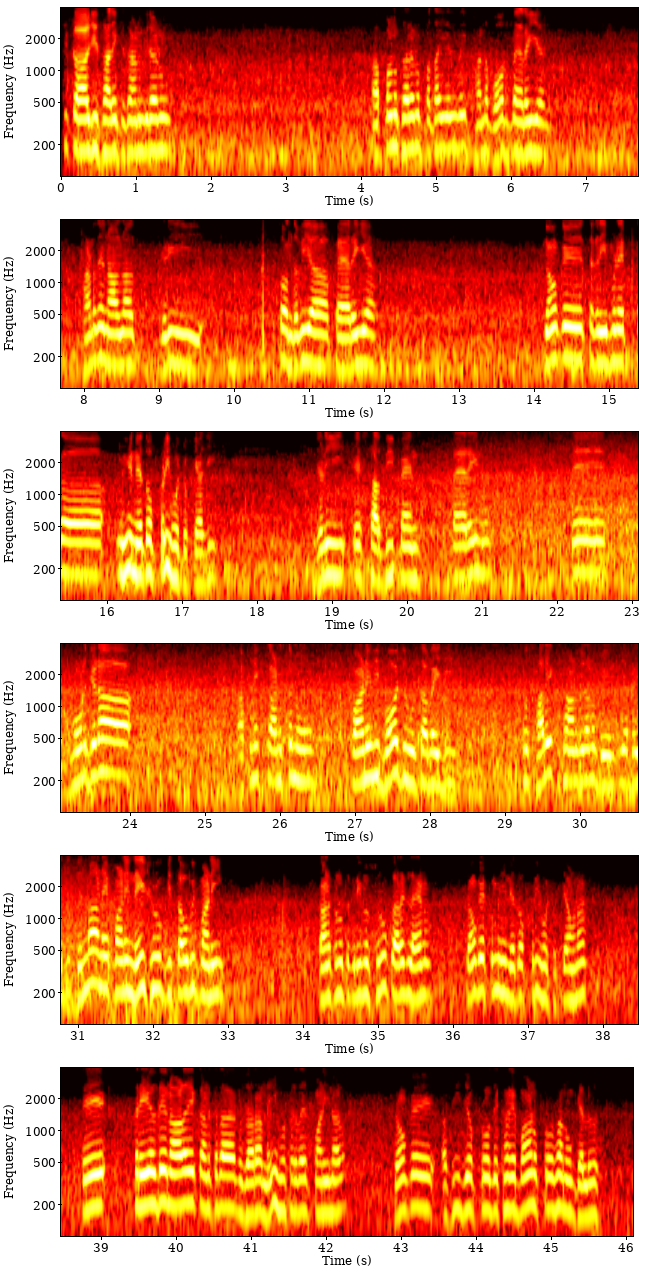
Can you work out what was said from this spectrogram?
ਸਤਿ ਸ਼੍ਰੀ ਅਕਾਲ ਜੀ ਸਾਰੇ ਕਿਸਾਨ ਵੀਰਾਂ ਨੂੰ। ਆਪਾਂ ਨੂੰ ਸਾਰਿਆਂ ਨੂੰ ਪਤਾ ਹੀ ਹੈ ਵੀ ਬਈ ਠੰਡ ਬਹੁਤ ਪੈ ਰਹੀ ਹੈ। ਠੰਡ ਦੇ ਨਾਲ ਨਾਲ ਜਿਹੜੀ ਧੁੰਦ ਵੀ ਆ, ਪੈ ਰਹੀ ਆ ਕਿਉਂਕਿ ਤਕਰੀਬਨ ਇੱਕ ਮਹੀਨੇ ਤੋਂ ਉੱਪਰ ਹੀ ਹੋ ਚੁੱਕਿਆ ਜੀ। ਜਿਹੜੀ ਇਹ ਸਰਦੀ ਪੈ ਪੈ ਰਹੀ ਨੂੰ। ਤੇ ਹੁਣ ਜਿਹੜਾ ਆਪਣੀ ਕਣਕ ਨੂੰ ਪਾਣੀ ਦੀ ਬਹੁਤ ਜ਼ਰੂਰਤ ਆ ਬਾਈ ਜੀ। ਸੋ ਸਾਰੇ ਕਿਸਾਨ ਵੀਰਾਂ ਨੂੰ ਬੇਨਤੀ ਆ ਬਈ ਜੀ, ਜਿਨ੍ਹਾਂ ਨੇ ਪਾਣੀ ਨਹੀਂ ਸ਼ੁਰੂ ਕੀਤਾ, ਉਹ ਵੀ ਪਾਣੀ ਕਣਕ ਨੂੰ ਤਕਰੀਬਨ ਸ਼ੁਰੂ ਕਰ ਲੈਣ, ਕਿਉਂਕਿ ਇੱਕ ਮਹੀਨੇ ਤੋਂ ਉੱਪਰ ਹੀ ਹੋ ਚੁੱਕਿਆ ਹੋਣਾ। ਤੇ ਤਰੇਲ ਦੇ ਨਾਲ ਇਹ ਕਣਕ ਦਾ ਗੁਜ਼ਾਰਾ ਨਹੀਂ ਹੋ ਸਕਦਾ ਇਸ ਪਾਣੀ ਨਾਲ, ਕਿਉਂਕਿ ਅਸੀਂ ਜੇ ਉੱਪਰੋਂ ਦੇਖਾਂਗੇ ਬਾਹਣ ਉੱਪਰੋਂ ਸਾਨੂੰ ਗਿੱਲ,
